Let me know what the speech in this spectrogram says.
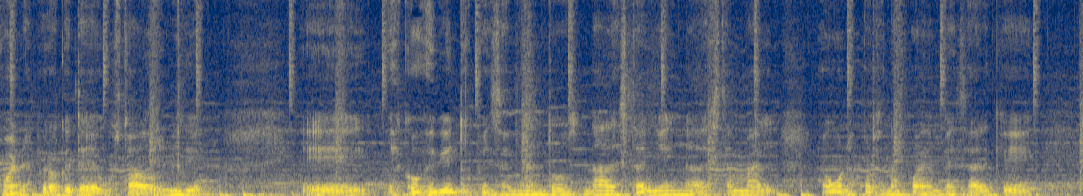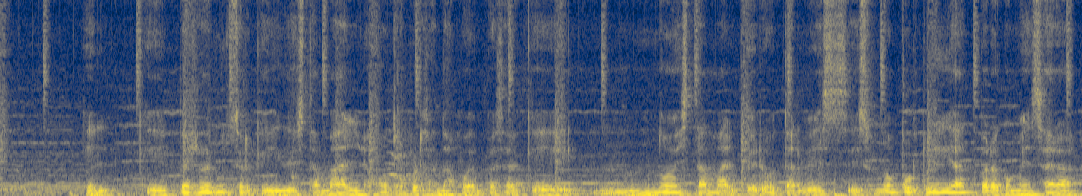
Bueno, espero que te haya gustado el video. Eh, escoge bien tus pensamientos, nada está bien, nada está mal. Algunas personas pueden pensar que que perder un ser querido está mal, otras personas pueden pensar que no está mal, pero tal vez es una oportunidad para comenzar a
